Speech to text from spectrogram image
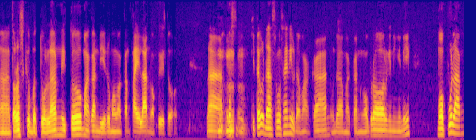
Nah, terus kebetulan itu makan di rumah makan Thailand waktu itu. Nah, Mm, terus mm, mm. kita udah selesai nih, udah makan, udah makan ngobrol gini-gini. Mau pulang,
